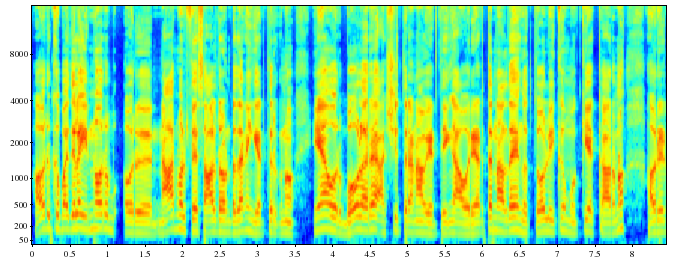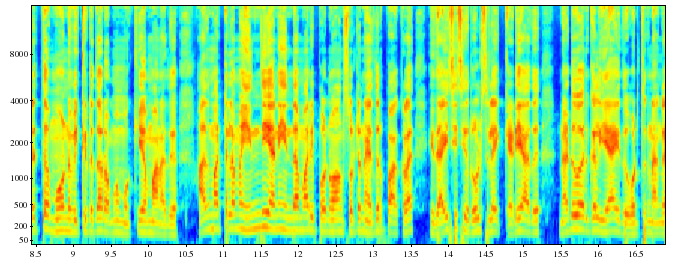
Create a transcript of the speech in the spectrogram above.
அவருக்கு பதிலாக இன்னொரு ஒரு நார்மல் ஃபேஸ் ஆல்ரவுண்டர் தான் நீங்கள் எடுத்துருக்கணும். ஏன் ஒரு பவுலரை அஷித் ராணாவை எடுத்தீங்க? அவர் எடுத்தனால தான் எங்கள் தோல்விக்கு முக்கிய காரணம். அவர் எடுத்த மூணு விக்கெட்டு தான் ரொம்ப முக்கியமானது. அது மட்டும் இல்லாமல் இந்திய அணி இந்த மாதிரி பண்ணுவாங்கன்னு சொல்லிட்டு நான் எதிர்பார்க்கல. இது ஐசிசி ரூல்ஸ்லேயே கிடையாது. நடுவர் நடுவர்கள் ஏன் இது ஒத்துக்குனாங்க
